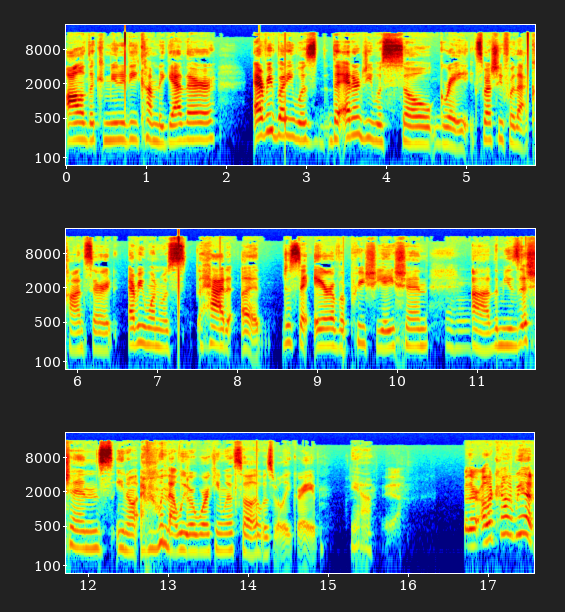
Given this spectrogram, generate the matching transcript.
all of the community come together everybody was the energy was so great especially for that concert everyone was had a just an air of appreciation uh, the musicians you know everyone that we were working with so it was really great yeah Yeah. Were there other kind? con- We had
